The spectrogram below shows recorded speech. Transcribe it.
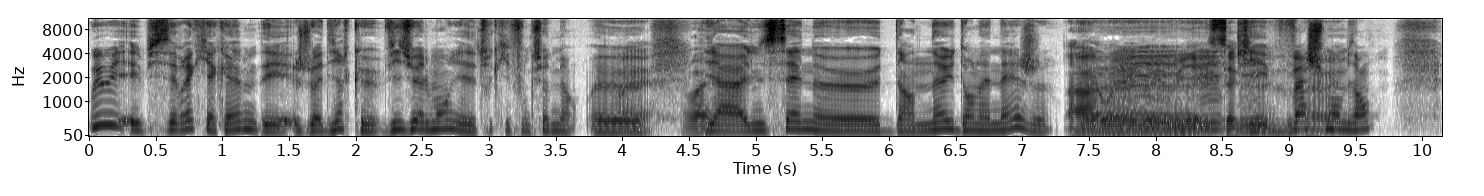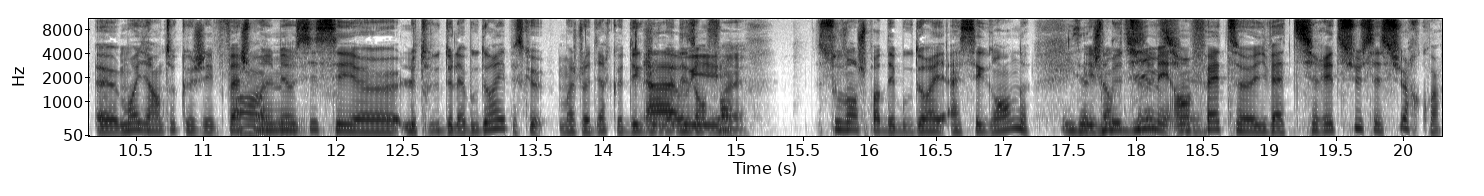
Oui, oui, et puis c'est vrai qu'il y a quand même des. Je dois dire que visuellement, il y a des trucs qui fonctionnent bien. Euh, Ouais. ouais. Il y a une scène euh, d'un œil dans la neige euh, Ah ouais, oui, oui, qui est vachement ouais. bien. Euh, moi, il y a un truc que j'ai vachement Oh, aimé mais- aussi, c'est euh, le truc de la boucle d'oreille, parce que moi, je dois dire que dès que je Ah vois des enfants, Ouais. Souvent, je porte des boucles d'oreilles assez grandes, Ils et je me dis, mais dessus. en fait, euh, il va tirer dessus, c'est sûr, quoi.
